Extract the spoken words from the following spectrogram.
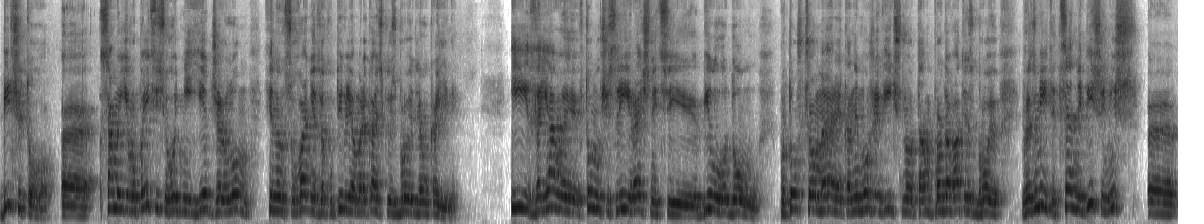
Більше того, е, саме європейці сьогодні є джерелом фінансування закупівлі американської зброї для України. І заяви, в тому числі і речниці Білого Дому, про те, що Америка не може вічно там продавати зброю. Ви розумієте, це не більше, ніж е,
